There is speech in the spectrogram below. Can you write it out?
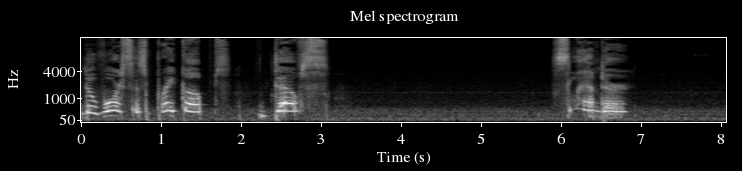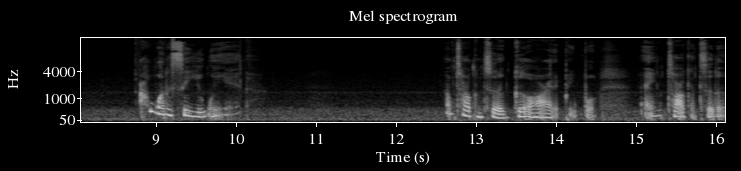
Divorces, breakups, deaths, slander. I want to see you win. I'm talking to the good hearted people. I ain't talking to the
